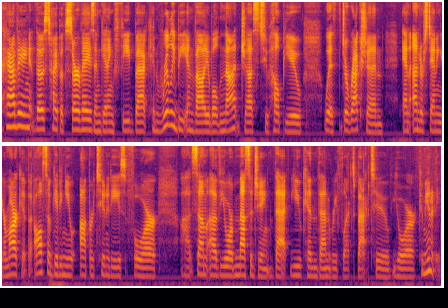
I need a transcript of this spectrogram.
having those type of surveys and getting feedback can really be invaluable not just to help you with direction and understanding your market but also giving you opportunities for uh, some of your messaging that you can then reflect back to your community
